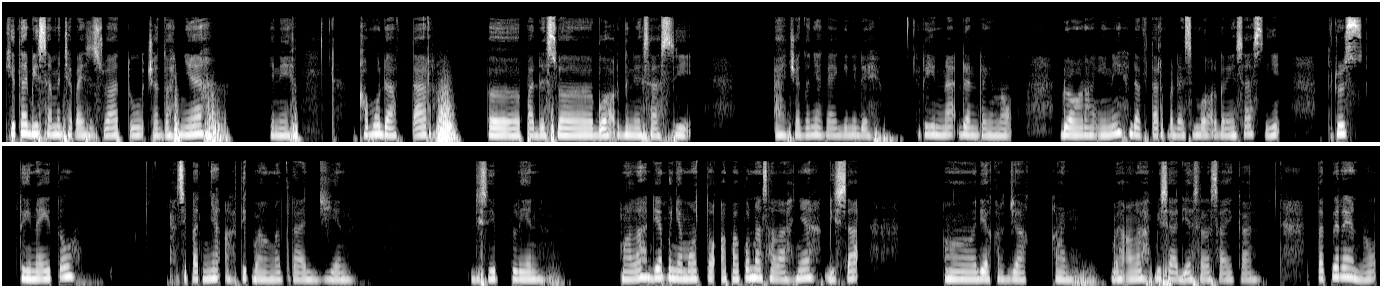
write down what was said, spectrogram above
kita bisa mencapai sesuatu. Contohnya ini, kamu daftar uh, pada sebuah organisasi. Ah, contohnya kayak gini deh. Rina dan Reno. Dua orang ini daftar pada sebuah organisasi. Terus Rina itu sifatnya aktif banget, rajin disiplin. Malah dia punya moto apa pun masalahnya bisa uh, dia kerjakan malah bisa dia selesaikan. Tapi Reno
